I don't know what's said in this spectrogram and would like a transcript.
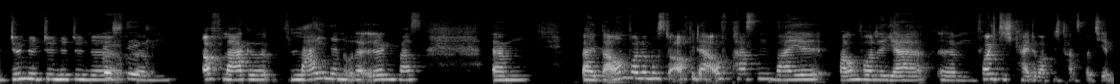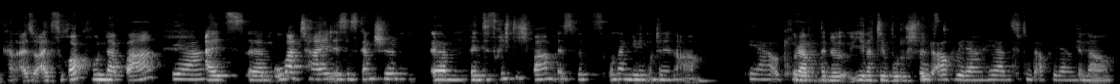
dünne, dünne, dünne ähm, Stofflage, Leinen oder irgendwas. Ähm, bei Baumwolle musst du auch wieder aufpassen, weil Baumwolle ja ähm, Feuchtigkeit überhaupt nicht transportieren kann. Also als Rock wunderbar. Ja. Als ähm, Oberteil ist es ganz schön, ähm, wenn es jetzt richtig warm ist, wird es unangenehm unter den Armen. Ja, okay. Oder wenn du, je nachdem, wo du schwitzt. Stimmt auch wieder, ja, das stimmt auch wieder. Genau.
